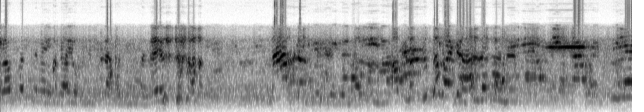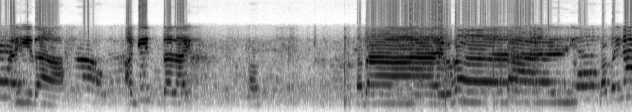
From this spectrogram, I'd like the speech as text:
Lampat ka na ito. Ayoko din pala. Ako din pala. Ayun. Upload ko talaga. Ahida. Against the light. Bye-bye. Bye-bye. Babay na!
